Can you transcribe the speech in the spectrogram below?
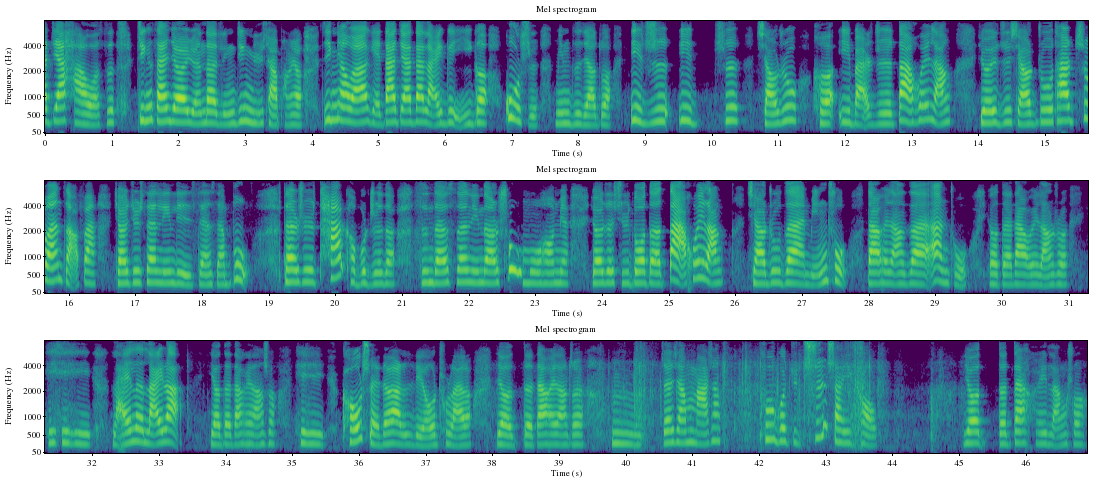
大家好，我是金山幼儿园的林静宇小朋友。今天我要给大家带来一个一个故事，名字叫做《一只一只小猪和一百只大灰狼》。有一只小猪，它吃完早饭就要去森林里散散步，但是它可不知道，正在森林的树木后面有着许多的大灰狼。小猪在明处，大灰狼在暗处。有的大灰狼说：“嘿嘿嘿，来了来了。”有的大灰狼说：“嘿嘿，口水都要流出来了。”有的大灰狼说：“嗯，真想马上扑过去吃上一口。”有的大灰狼说：“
